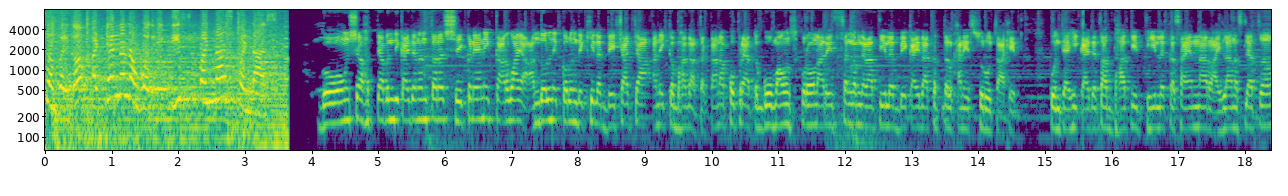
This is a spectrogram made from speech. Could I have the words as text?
संपर्क अठ्ठ्याण्णव नव्वद एकतीस पन्नास पन्नास. गोवंश हत्याबंदी कायद्यानंतर शेकड्याने कारवाया आंदोलने करून देखील देशाच्या अनेक भागात कानाकोपऱ्यात गोमांस पुरवणारे संगमनेरातील बेकायदा कत्तलखाने सुरूच आहेत. कोणत्याही कायद्याचा धाक येथील कसायांना राहिला नसल्याचं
